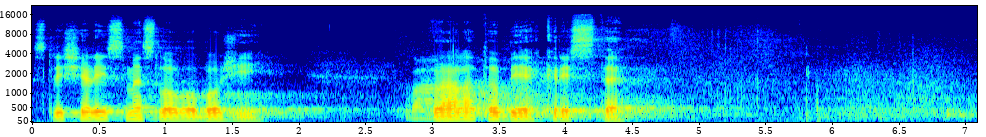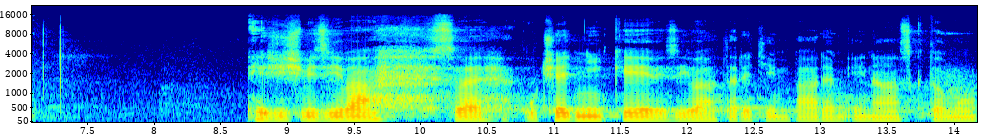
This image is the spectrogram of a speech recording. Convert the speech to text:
Slyšeli jsme slovo Boží. Chvála tobě, Kriste. Ježíš vyzývá své učedníky, vyzývá tedy tím pádem i nás k tomu,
